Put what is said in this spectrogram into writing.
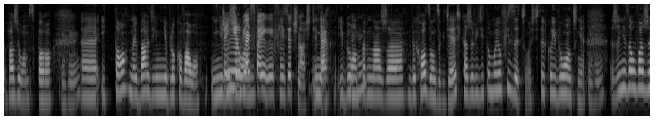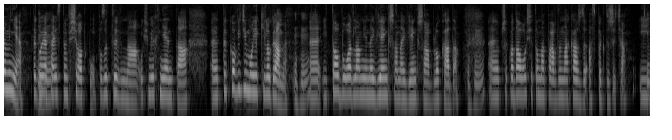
ważyłam sporo Mhm. e, i to najbardziej mnie blokowało. Nie Czyli nie wierzyłam- lubiłaś swojej fizyczności, Nie. tak? I byłam Mhm. pewna, że wychodząc gdzieś, każdy widzi to moją fizyczność, tylko i wyłącznie, Mhm. że nie zauważy mnie, tego Mhm. jaka jestem w środku, pozytywna, uśmiechnięta, e, tylko widzi moje kilogramy. Mhm. E, I to była dla mnie największa, największa blokada. Mhm. E, przekładało się to naprawdę na każdy aspekt życia. I I,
